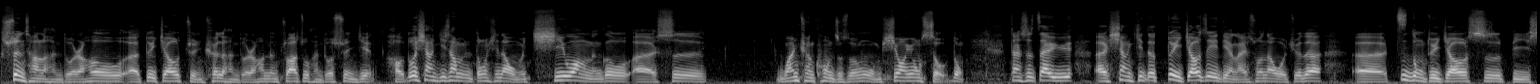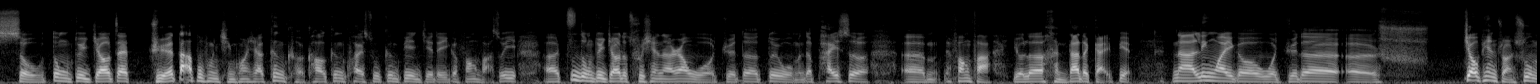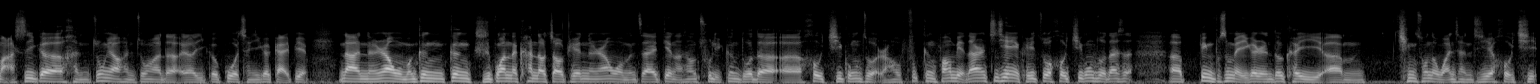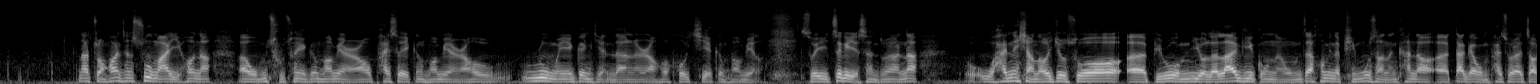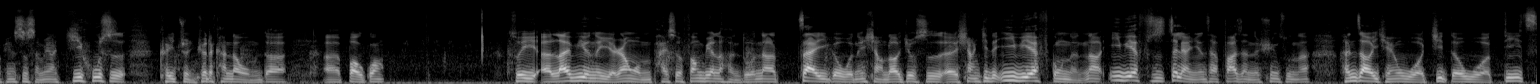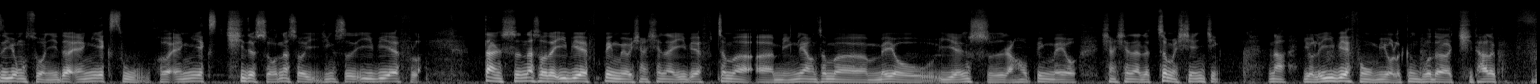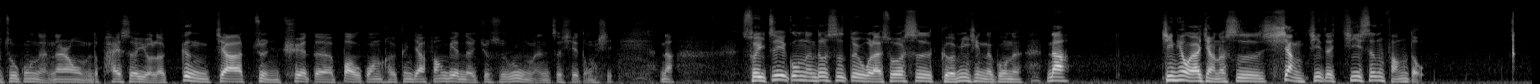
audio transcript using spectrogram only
顺畅了很多，然后呃对焦准确了很多，然后能抓住很多瞬间。好多相机上面的东西呢，我们期望能够呃是。完全控制，所以我们希望用手动，但是在于呃相机的对焦这一点来说呢，我觉得呃自动对焦是比手动对焦在绝大部分情况下更可靠、更快速、更便捷的一个方法。所以呃自动对焦的出现呢，让我觉得对我们的拍摄呃方法有了很大的改变。那另外一个，我觉得呃。胶片转数码是一个很重要很重要的呃一个过程一个改变，那能让我们更更直观的看到照片，能让我们在电脑上处理更多的呃后期工作，然后更方便。当然之前也可以做后期工作，但是呃并不是每一个人都可以嗯轻松的完成这些后期。那转换成数码以后呢，呃我们储存也更方便，然后拍摄也更方便，然后入门也更简单了，然后后期也更方便了，所以这个也是很重要。那我还能想到，就是说，呃，比如我们有了 Live View 功能，我们在后面的屏幕上能看到，呃，大概我们拍出来的照片是什么样，几乎是可以准确的看到我们的呃曝光。所以，呃，Live View 呢也让我们拍摄方便了很多。那再一个，我能想到就是呃相机的 EVF 功能。那 EVF 是这两年才发展的迅速呢。很早以前，我记得我第一次用索尼的 NEX5 和 NEX7 的时候，那时候已经是 EVF 了。但是那时候的 EVF 并没有像现在 EVF 这么呃明亮，这么没有延时，然后并没有像现在的这么先进。那有了 EVF，我们有了更多的其他的辅助功能，那让我们的拍摄有了更加准确的曝光和更加方便的就是入门这些东西。那所以这些功能都是对我来说是革命性的功能。那今天我要讲的是相机的机身防抖。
